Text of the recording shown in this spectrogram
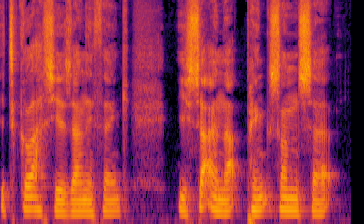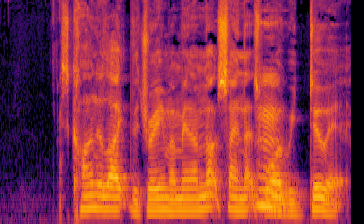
it's glassy as anything. You sat in that pink sunset. It's kind of like the dream. I mean, I'm not saying that's mm. why we do it,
